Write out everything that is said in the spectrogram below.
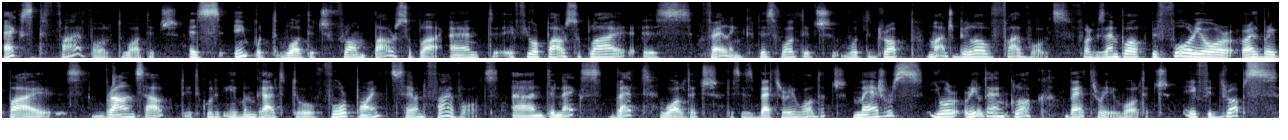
X 5 volt voltage is input voltage from power supply and if your power supply is failing, this voltage would drop much below 5 volts. For example, before your Raspberry Pi browns out, it could even get to 4.75 volts. And the next BAT voltage, this is battery voltage, measures your real-time clock battery voltage. If it drops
